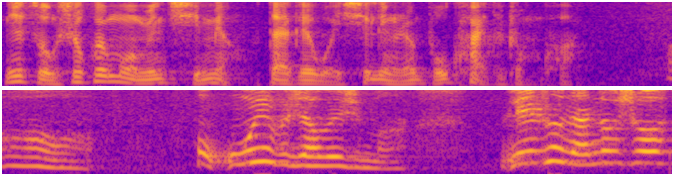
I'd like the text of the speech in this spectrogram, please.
你总是会莫名其妙带给我一些令人不快的状况。哦，我我也不知道为什么。连若楠都说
